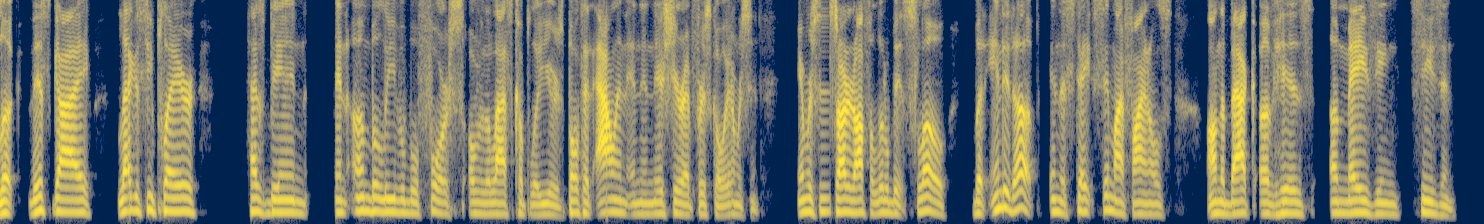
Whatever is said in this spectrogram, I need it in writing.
Look, this guy, legacy player, has been an unbelievable force over the last couple of years, both at Allen and then this year at Frisco Emerson. Emerson started off a little bit slow, but ended up in the state semifinals on the back of his amazing season.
